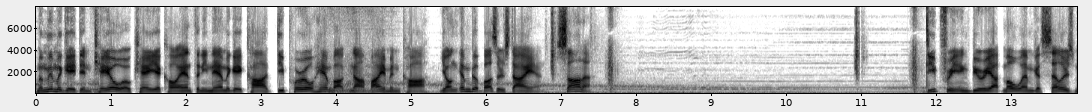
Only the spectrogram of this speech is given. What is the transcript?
Mamimagay din ko okay ako Anthony namagay ka di puro hambog na mayaman ka, young imga buzzers Diane, sana. Deep freeing buriat mo emga sellers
